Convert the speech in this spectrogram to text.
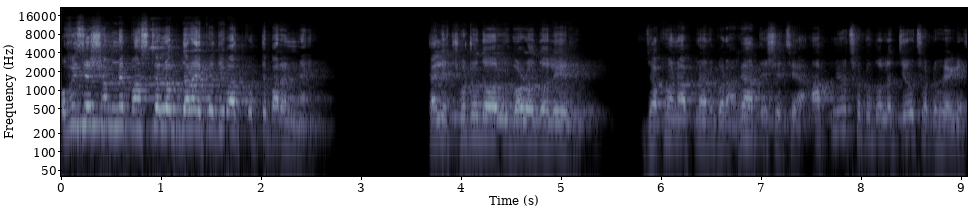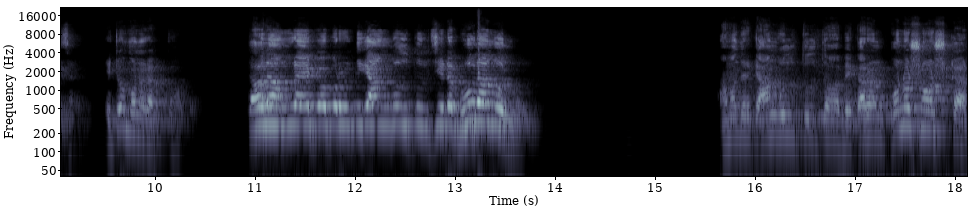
অফিসের সামনে পাঁচটা লোক দাঁড়ায় প্রতিবাদ করতে পারেন নাই। তাহলে ছোট দল, বড় দলের যখন আপনার উপর আঘাত এসেছে, আপনিও ছোট দলের চেয়েও ছোট হয়ে গেছেন। এটাও মনে রাখতে হবে। তাহলে আমরা একে অপরের দিকে আঙ্গুল তুলছি, এটা ভুল আঙ্গুল। আমাদেরকে আঙ্গুল তুলতে হবে, কারণ কোন সংস্কার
